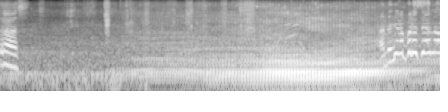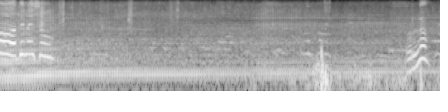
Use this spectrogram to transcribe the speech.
Tras. Andan niya na pala si ano, Ate Naiso. Wala.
